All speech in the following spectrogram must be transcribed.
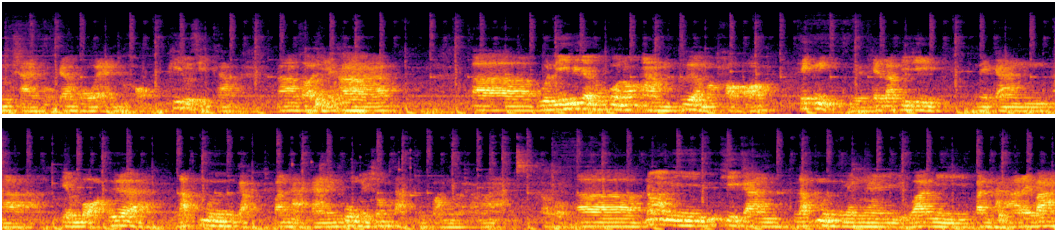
ลูกชายของแก้วหัวแหวนของพี่ดุสิตครับน้องอาร์มสวัสดีครับเอ่อวันนี้พี่จะรบกวนน้องอาร์มเพื่อมาขอเทคนิคหรือเคล็ดลับดีๆในการอ่าเตรียมบ่อเพื่อรับมือกับปัญหาการเลี้ยงกุ้งในช่วง30วันนะครับน้องอาร์มครับผมเอ่อน้องอาร์มมีวิธีการรับมือยังไง หรือว่ามีปัญหาอะไรบ้าง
